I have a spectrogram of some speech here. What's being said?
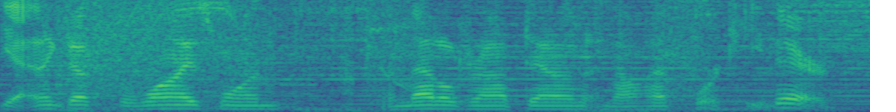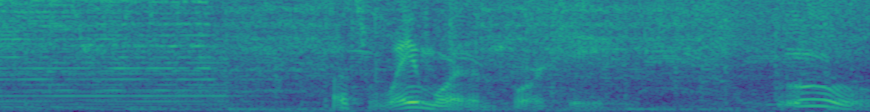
Yeah, I think that's the wise one. And that'll drop down, and I'll have 4 key there. That's way more than 4 key. Ooh.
